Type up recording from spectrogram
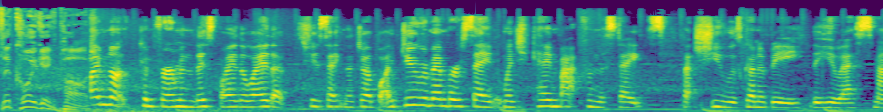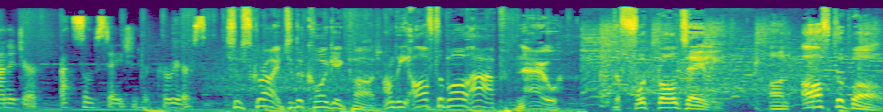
The COYGIG Pod. I'm not confirming this, by the way, that she's taking the job, but I do remember her saying when she came back from the States that she was going to be the US manager at some stage in her career. Subscribe to the COYGIG Pod on the Off the Ball app now. The Football Daily on Off the Ball.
